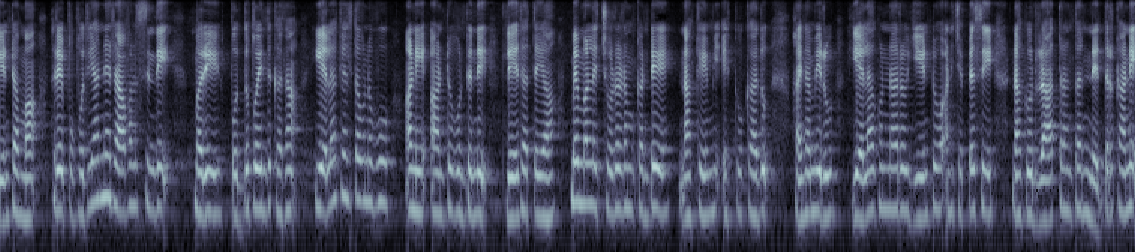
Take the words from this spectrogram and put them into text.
ఏంటమ్మా రేపు ఉదయాన్నే రావాల్సింది. మరి పొద్దుపోయింది కదా ఎలాగెళ్తావు నువ్వు? అని అంటూ ఉంటుంది. లేదత్తయ్య మిమ్మల్ని చూడడం కంటే నాకేమీ ఎక్కువ కాదు. అయినా మీరు ఎలాగున్నారో ఏంటో అని చెప్పేసి నాకు రాత్రంతా నిద్ర కానీ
